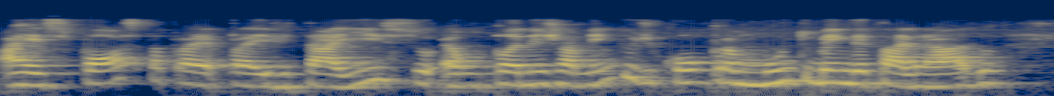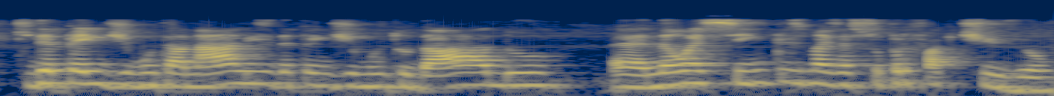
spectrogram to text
a resposta para evitar isso é um planejamento de compra muito bem detalhado, que depende de muita análise, depende de muito dado. É, não é simples, mas é super factível.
